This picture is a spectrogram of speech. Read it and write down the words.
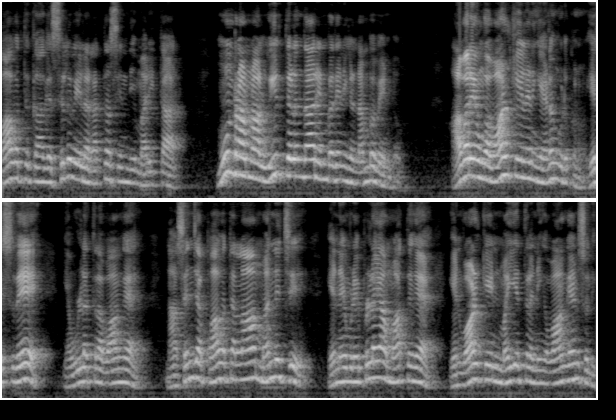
பாவத்துக்காக சிலுவையில் ரத்தம் சிந்தி மறித்தார் மூன்றாம் நாள் உயிர் தெழுந்தார் என்பதை நீங்கள் நம்ப வேண்டும். அவரை உங்கள் வாழ்க்கையில் நீங்கள் இடம் கொடுக்கணும். இயேசுவே என் உள்ளத்தில் வாங்க. நான் செஞ்ச பாவத்தெல்லாம் மன்னிச்சு என்னை உடைய பிள்ளையாக மாற்றுங்க என் வாழ்க்கையின் மையத்தில் நீங்கள் வாங்கன்னு சொல்லி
